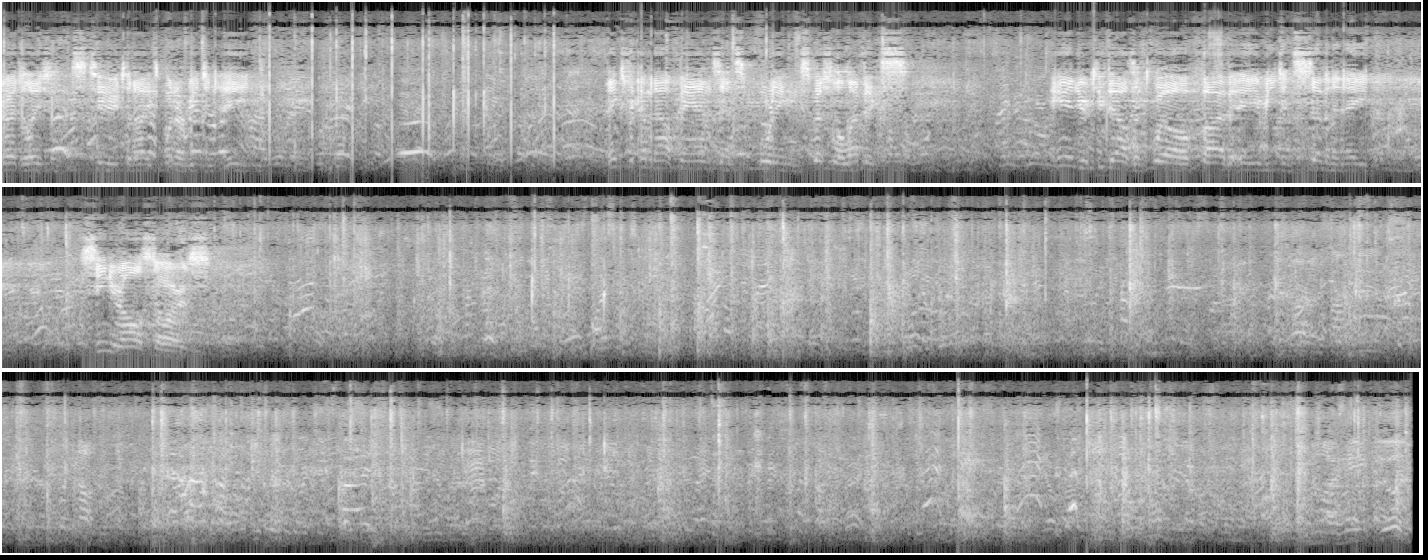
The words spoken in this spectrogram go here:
Congratulations to tonight's winner, Region 8. Thanks for coming out, fans, and supporting Special Olympics and your 2012 5A Region 7 and 8 Senior All-Stars. Thank you. Bye.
